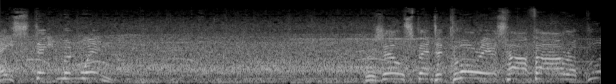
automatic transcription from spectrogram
A statement win. Brazil spent a glorious half hour of.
